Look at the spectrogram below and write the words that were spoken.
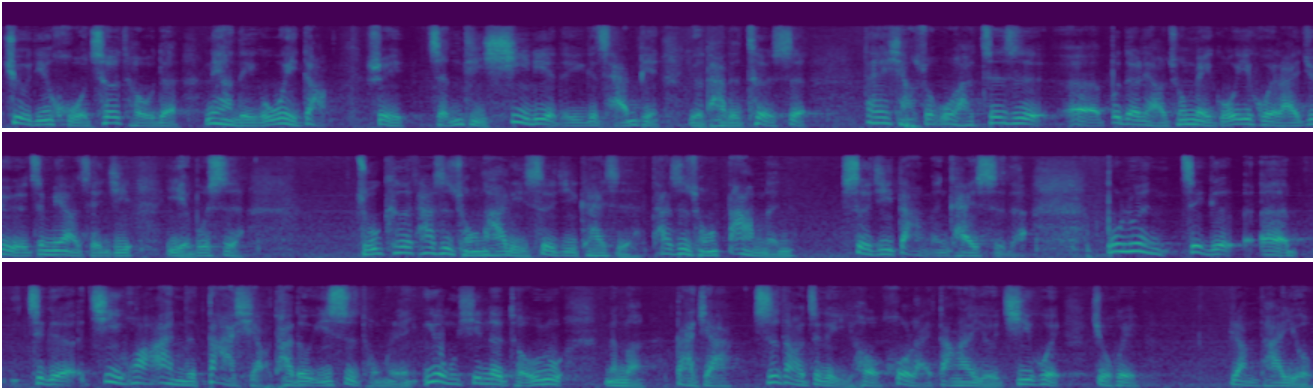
就有点火车头的那样的一个味道，所以整体系列的一个产品有它的特色。大家想说哇，真是呃不得了！从美国一回来就有这么样的成绩，也不是。竹科它是从哪里设计开始？它是从大门设计大门开始的。不论这个呃这个计划案的大小，它都一视同仁，用心的投入。那么大家知道这个以后，后来当然有机会就会让它有。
